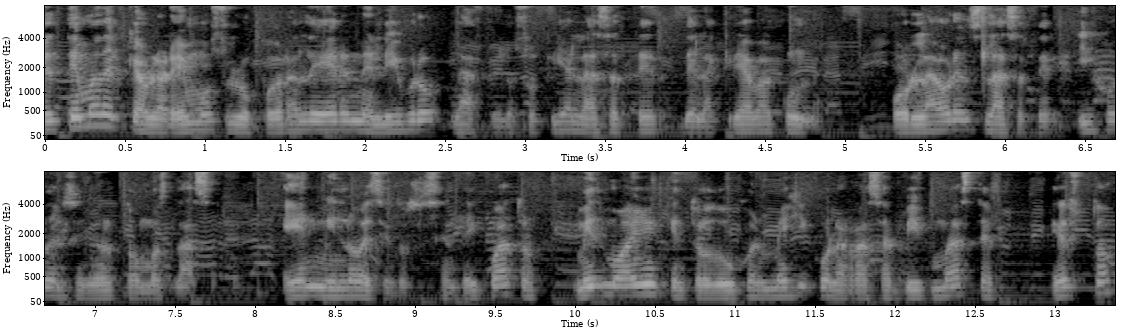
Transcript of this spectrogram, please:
El tema del que hablaremos lo podrás leer en el libro La filosofía Lasseter de la cría vacuna, por Lawrence Lasseter, hijo del señor Thomas Lasseter, en 1964, mismo año en que introdujo en México la raza Beefmaster, esto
